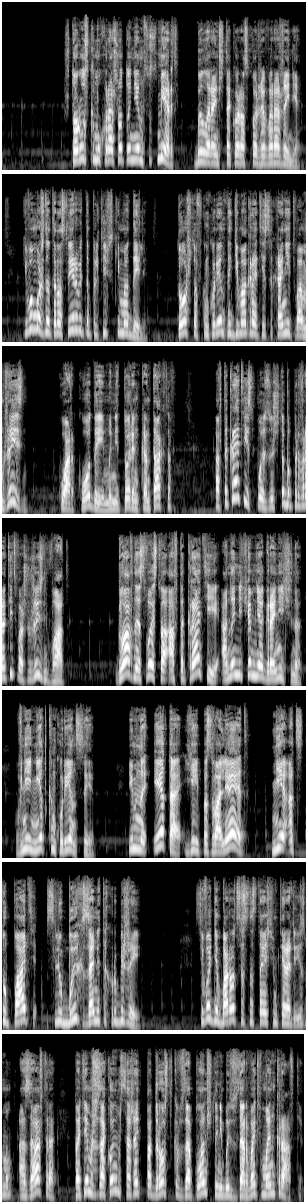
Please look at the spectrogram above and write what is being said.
Что русскому хорошо, то немцу смерть. Было раньше такое расхожее выражение. Его можно транслировать на политические модели. То, что в конкурентной демократии сохранит вам жизнь, QR-коды и мониторинг контактов, Автократия используют, чтобы превратить вашу жизнь в ад. Главное свойство автократии – она ничем не ограничена, в ней нет конкуренции. Именно это ей позволяет не отступать с любых занятых рубежей. Сегодня бороться с настоящим терроризмом, а завтра по тем же законам сажать подростков за план что-нибудь взорвать в Майнкрафте.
